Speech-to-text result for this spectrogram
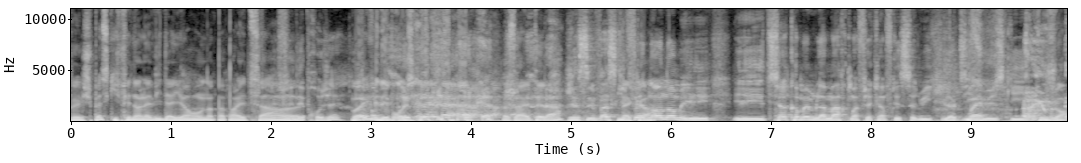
Je sais pas ce qu'il fait dans la vie d'ailleurs, on n'a pas parlé de ça. Il fait Euh, des projets. Ouais, il fait des projets. on va s'arrêter là. Je sais pas ce qu'il fait. Non, non, mais il, il tient quand même la marque Mafia Quinfri. C'est lui qui la diffuse, qui, toujours.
